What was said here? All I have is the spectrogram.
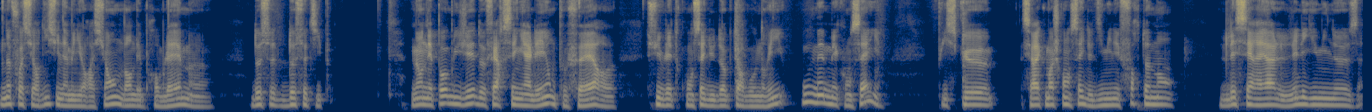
euh, fois sur 10 une amélioration dans des problèmes euh, de, ce, de ce type. Mais on n'est pas obligé de faire signaler, on peut faire suivre les conseils du docteur Boundry ou même mes conseils, puisque c'est vrai que moi je conseille de diminuer fortement les céréales, les légumineuses,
